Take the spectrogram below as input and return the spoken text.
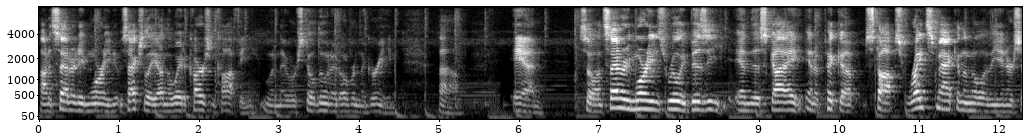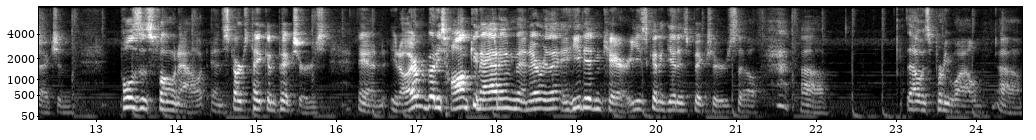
on a Saturday morning. It was actually on the way to Cars and Coffee when they were still doing it over in the green. Uh, and so on Saturday morning it's really busy and this guy in a pickup stops right smack in the middle of the intersection, pulls his phone out and starts taking pictures and you know everybody's honking at him and everything. And he didn't care. He's going to get his pictures. So uh, that was pretty wild. Uh,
